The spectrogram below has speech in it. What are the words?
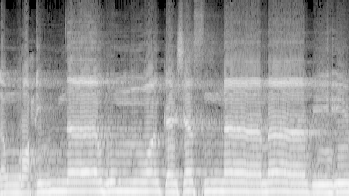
ولو رحمناهم وكشفنا ما بهم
